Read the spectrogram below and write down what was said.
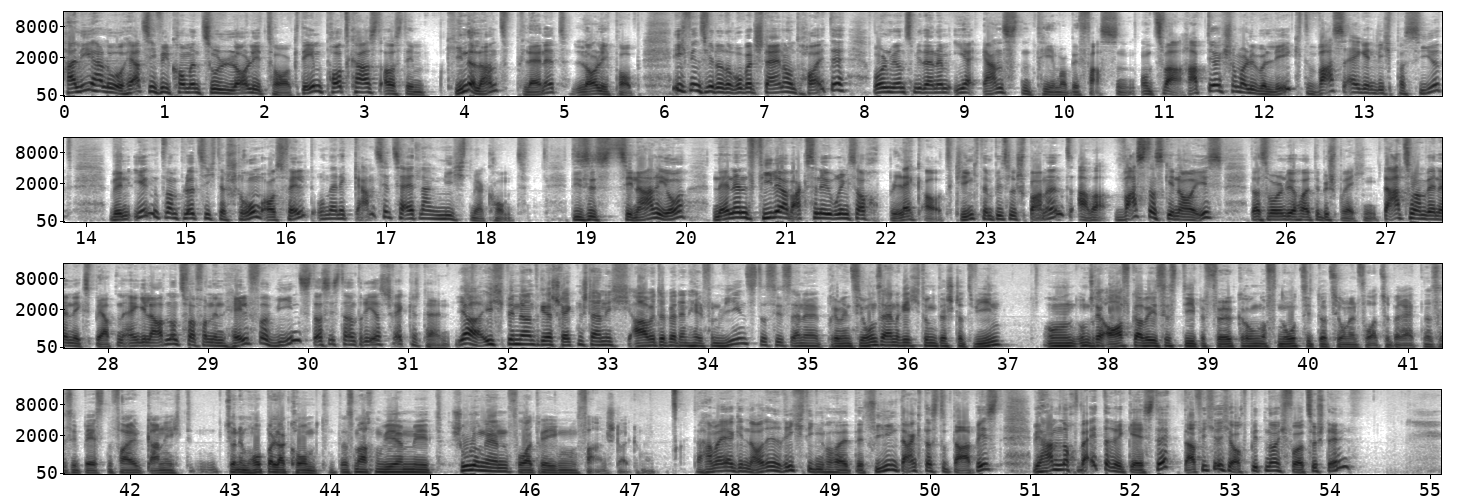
Hallo, herzlich willkommen zu Lolly Talk, dem Podcast aus dem Kinderland Planet Lollipop. Ich bin's wieder, der Robert Steiner, und heute wollen wir uns mit einem eher ernsten Thema befassen. Und zwar, habt ihr euch schon mal überlegt, was eigentlich passiert, wenn irgendwann plötzlich der Strom ausfällt und eine ganze Zeit lang nicht mehr kommt? Dieses Szenario nennen viele Erwachsene übrigens auch Blackout. Klingt ein bisschen spannend, aber was das genau ist, das wollen wir heute besprechen. Dazu haben wir einen Experten eingeladen und zwar von den Helfer Wiens. Das ist der Andreas Schreckenstein. Ja, ich bin der Andreas Schreckenstein. Ich arbeite bei den Helfern Wiens. Das ist eine Präventionseinrichtung der Stadt Wien. Und unsere Aufgabe ist es, die Bevölkerung auf Notsituationen vorzubereiten, dass es im besten Fall gar nicht zu einem Hoppala kommt. Das machen wir mit Schulungen, Vorträgen und Veranstaltungen. Da haben wir ja genau den richtigen heute. Vielen Dank, dass du da bist. Wir haben noch weitere Gäste. Darf ich euch auch bitten, euch vorzustellen?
